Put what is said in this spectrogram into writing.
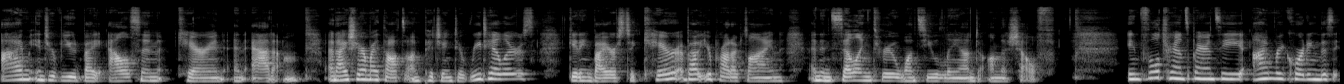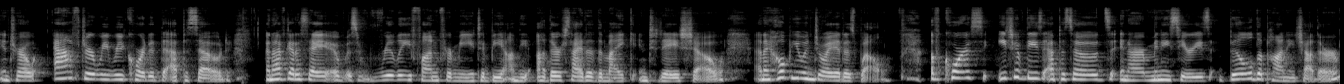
I'm interviewed by Allison, Karen, and Adam, and I share my thoughts on pitching to retailers, getting buyers to care about your product line, and in selling through once you land on the shelf. In full transparency, I'm recording this intro after we recorded the episode. And I've got to say, it was really fun for me to be on the other side of the mic in today's show. And I hope you enjoy it as well. Of course, each of these episodes in our mini series build upon each other.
